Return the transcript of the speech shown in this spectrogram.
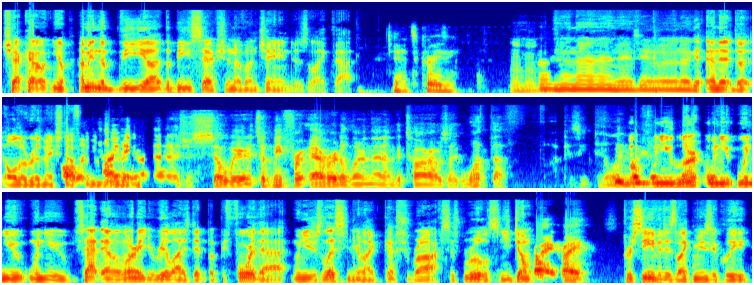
check out, you know, I mean, the, the, uh, the B section of Unchained is like that. Yeah, it's crazy. Mhm. And the, the, all the rhythmic Oh, stuff. the timing on that is just so weird. It took me forever to learn that on guitar. I was like, "What the fuck is he doing?" But when you learn, when you, when you, when you sat down and learned it, you realized it. But before that, when you just listen, you're like, this rocks, this rules. And you don't right, right. perceive it as like musically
